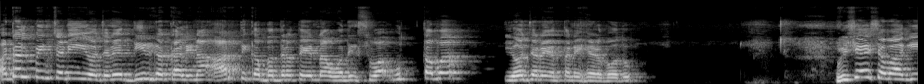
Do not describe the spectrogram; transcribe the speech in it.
ಅಟಲ್ ಪಿಂಚಣಿ ಯೋಜನೆ ದೀರ್ಘಕಾಲೀನ ಆರ್ಥಿಕ ಭದ್ರತೆಯನ್ನು ಒದಗಿಸುವ ಉತ್ತಮ ಯೋಜನೆ ಅಂತಲೇ ಹೇಳ್ಬೋದು. ವಿಶೇಷವಾಗಿ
